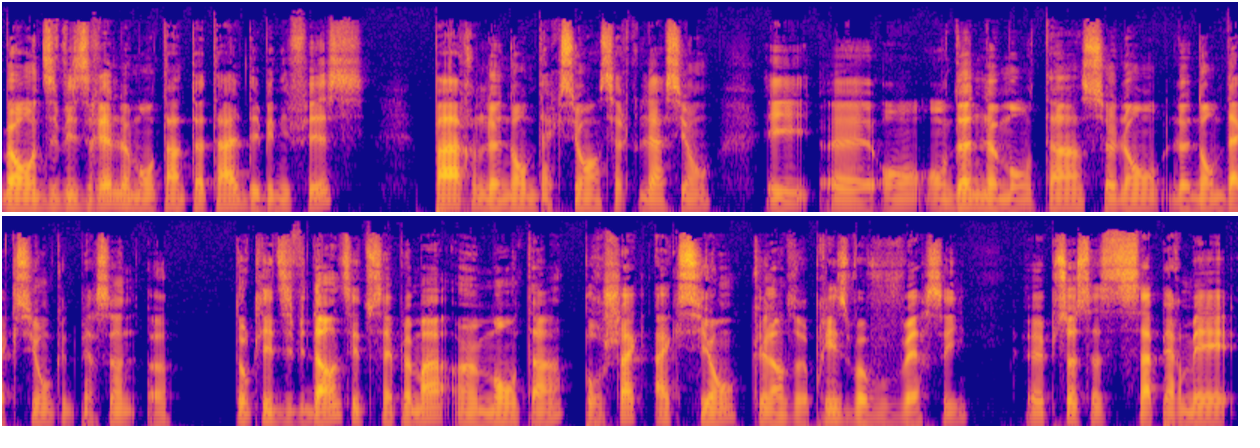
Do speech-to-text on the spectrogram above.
ben, on diviserait le montant total des bénéfices par le nombre d'actions en circulation et euh, on, donne le montant selon le nombre d'actions qu'une personne a. Donc, les dividendes, c'est tout simplement un montant pour chaque action que l'entreprise va vous verser. Euh, puis ça, ça, permet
